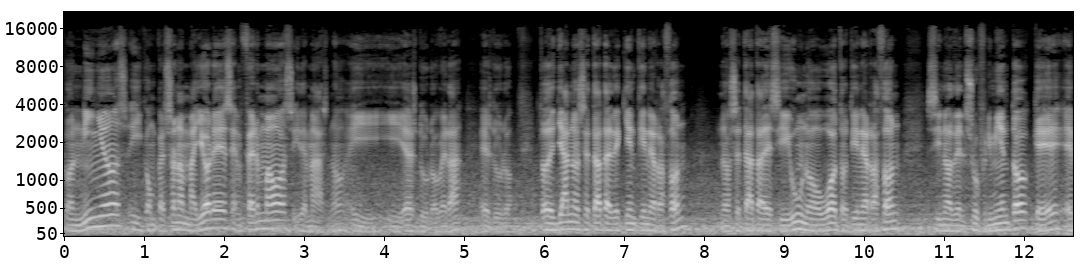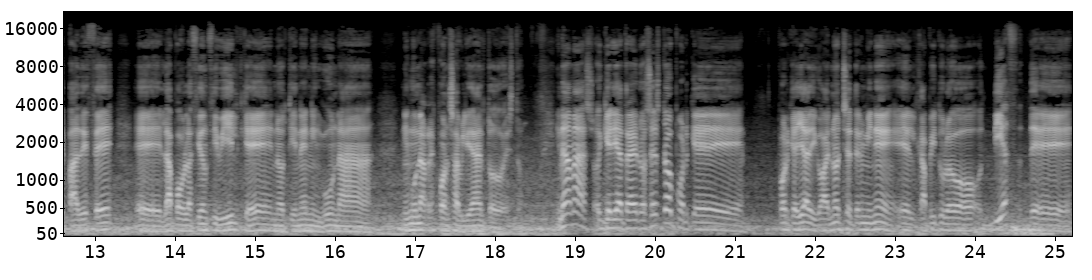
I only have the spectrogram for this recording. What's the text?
con niños y con personas mayores, enfermos y demás, ¿no? Y, y es duro, ¿verdad? Es duro. Entonces ya no se trata de quién tiene razón, no se trata de si uno u otro tiene razón, sino del sufrimiento que eh, padece eh, la población civil que no tiene ninguna, ninguna responsabilidad en todo esto. Y nada más, hoy quería traeros esto porque, porque ya digo, anoche terminé el capítulo 10 de,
